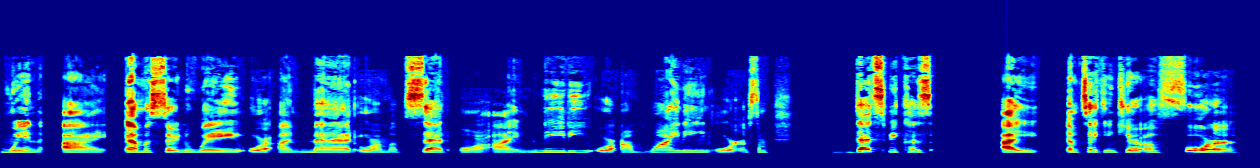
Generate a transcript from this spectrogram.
when I am a certain way, or I'm mad, or I'm upset, or I'm needy, or I'm whining, or some, that's because I am taking care of four.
